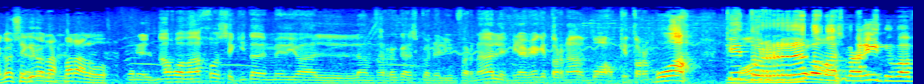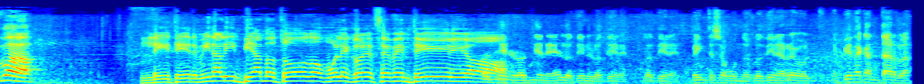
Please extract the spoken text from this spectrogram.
Ha conseguido Claro, raspar el- algo. Con el mago abajo se quita de en medio al lanzarrocas con el infernal. Mira, mira qué tornado. ¡Buah! ¡Qué, tor ¡Buah! ¡Qué tornado más maguito, papá! Le termina limpiando todo, vuele con el Lo cementerio. tiene, lo tiene, eh, lo tiene, lo tiene, lo tiene. 20 segundos, lo tiene Revol. Empieza a cantarla.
